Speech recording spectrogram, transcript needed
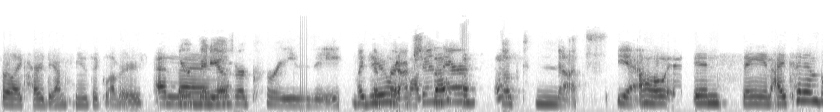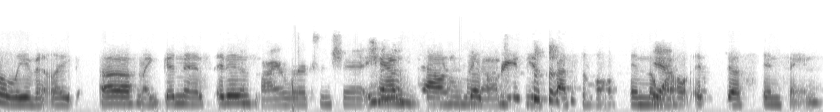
for like hard dance music lovers. And your then, videos were crazy. Like the production there looked nuts. Yeah. Oh, insane! I couldn't believe it. Like, oh my goodness, it is the fireworks and shit. Hands down, oh the God. craziest festival in the yeah. world. It's just insane.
